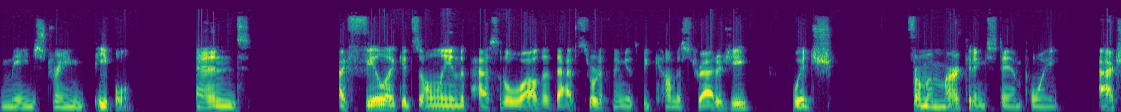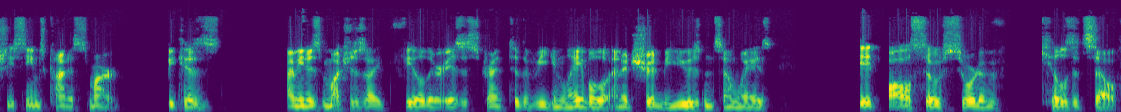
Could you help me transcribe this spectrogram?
mainstream people. And I feel like it's only in the past little while that that sort of thing has become a strategy, which, from a marketing standpoint, actually seems kind of smart. Because, I mean, as much as I feel there is a strength to the vegan label and it should be used in some ways, it also sort of kills itself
